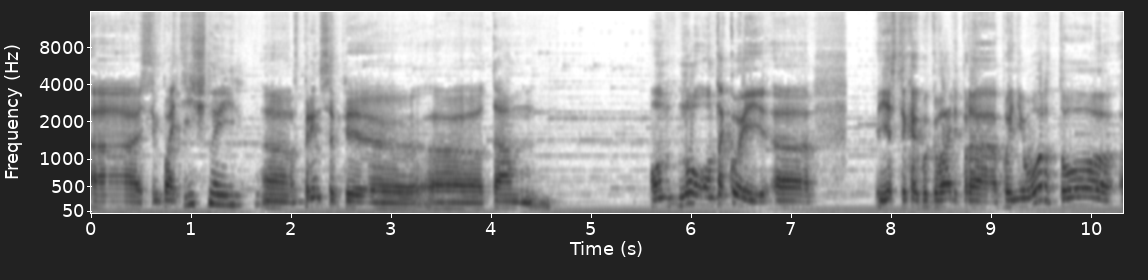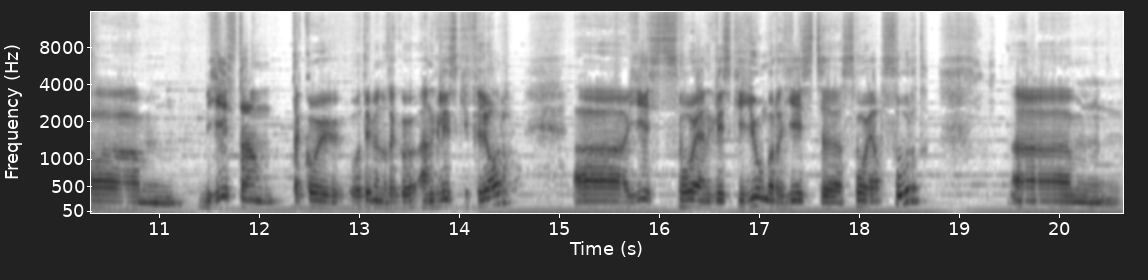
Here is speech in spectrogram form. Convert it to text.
а, симпатичный. В принципе, там он, ну, он такой если как бы говорить про Pennyworth, то эм, есть там такой, вот именно такой английский флер, э, есть свой английский юмор, есть э, свой абсурд. Эм,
